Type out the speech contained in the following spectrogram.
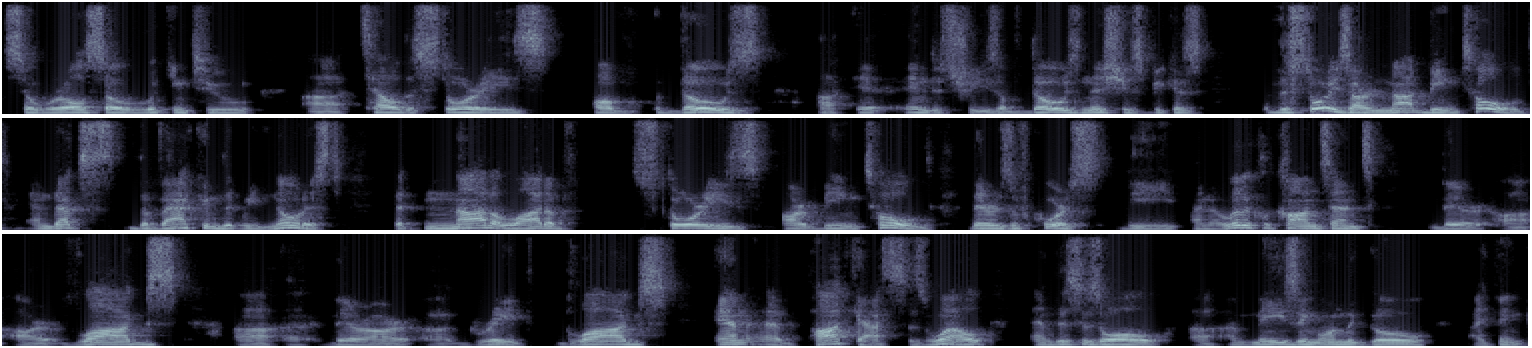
so, we're also looking to tell the stories of those industries, of those niches, because the stories are not being told. And that's the vacuum that we've noticed that not a lot of stories are being told. There's, of course, the analytical content, there are, are vlogs, uh, uh, there are uh, great blogs and uh, podcasts as well. And this is all uh, amazing on the go, I think,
